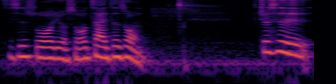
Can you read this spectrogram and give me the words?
只是说有时候在这种就是。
